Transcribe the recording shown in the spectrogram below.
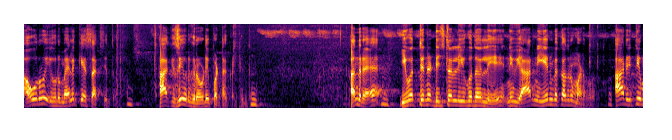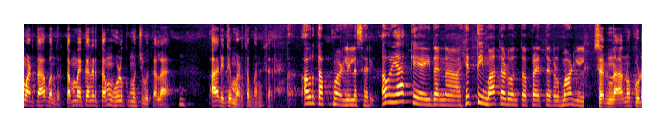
ಅವರು ಇವ್ರ ಮೇಲೆ ಕೇಸ್ ಹಾಕ್ಸಿತ್ತು ಹಾಕಿಸಿ ಇವ್ರಿಗೆ ರೌಡಿ ಪಟ್ಟ ಕಟ್ಟಿದ್ದು. ಅಂದರೆ ಇವತ್ತಿನ ಡಿಜಿಟಲ್ ಯುಗದಲ್ಲಿ ನೀವು ಯಾರನ್ನ ಏನು ಬೇಕಾದರೂ ಮಾಡ್ಬೋದು. ಆ ರೀತಿ ಮಾಡ್ತಾ ಬಂದರು. ತಮ್ಮ ಯಾಕಂದರೆ ತಮ್ಮ ಹುಳುಕು ಮುಚ್ಚಬೇಕಲ್ಲ ಆ ರೀತಿ ಮಾಡ್ತಾ ಬಂದಿದ್ದಾರೆ. ಅವರು ತಪ್ಪು ಮಾಡಲಿಲ್ಲ ಸರಿ. ಅವರು ಯಾಕೆ ಇದನ್ನು ಎತ್ತಿ ಮಾತಾಡುವಂಥ ಪ್ರಯತ್ನಗಳು ಮಾಡಲಿಲ್ಲ? ಸರ್ ನಾನು ಕೂಡ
